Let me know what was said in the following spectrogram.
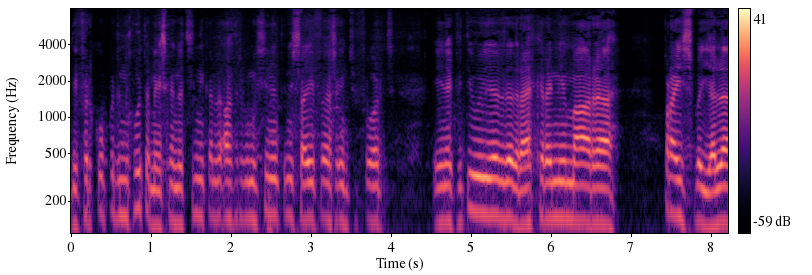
die verkope doen goed. 'n Mens kan dit sien, jy kan dit agterkom sien dit in die syfers ensovoorts. En ek weet nie hoe julle dit regkry nie, maar uh prys by julle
